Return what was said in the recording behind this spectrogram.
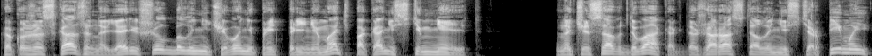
Как уже сказано, я решил было ничего не предпринимать, пока не стемнеет. На часа в два, когда жара стала нестерпимой,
